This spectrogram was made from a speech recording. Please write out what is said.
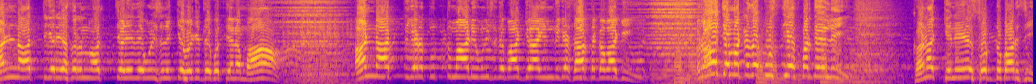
ಅಣ್ಣ ಅತ್ತಿಗೆರ ಹೆಸರನ್ನು ಅಚ್ಚಳಿದೆ ಉಳಿಸಲಿಕ್ಕೆ ಹೋಗಿದ್ದೆ ಗೊತ್ತೇನಮ್ಮ? ಅಣ್ಣ ಅತ್ತಿಗೆರ ತುತ್ತು ಮಾಡಿ ಉಳಿಸಿದ ಭಾಗ್ಯ ಇಂದಿಗೆ ಸಾರ್ಥಕವಾಗಿ. ರಾಜ್ಯ ಮಟ್ಟದ ಕುಸ್ತಿಯ ಸ್ಪರ್ಧೆಯಲ್ಲಿ ಕಣಕ್ಕೆನೇ ಸೊಡ್ಡು ಬಾರಿಸಿ.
